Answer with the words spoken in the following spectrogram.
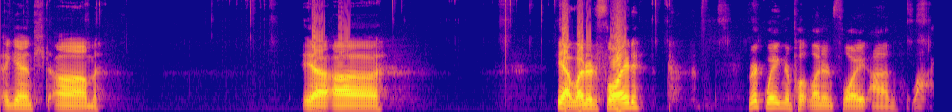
against um, yeah, uh, yeah, Leonard Floyd. Rick Wagner put Leonard Floyd on lock.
